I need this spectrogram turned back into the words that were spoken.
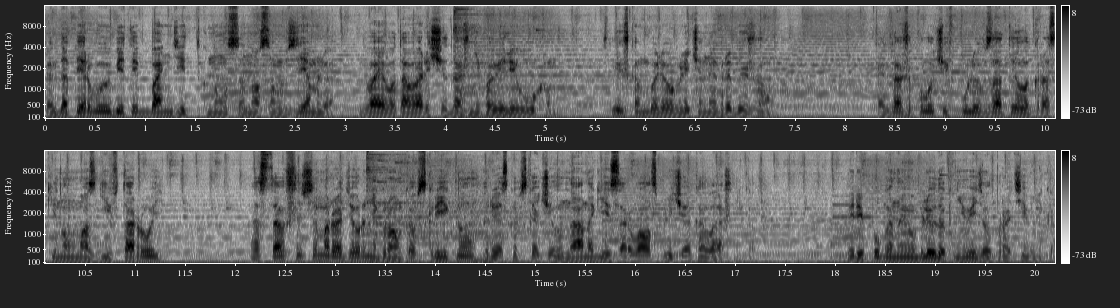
Когда первый убитый бандит ткнулся носом в землю, два его товарища даже не повели ухом, слишком были увлечены грабежом. Когда же, получив пулю в затылок, раскинул мозги второй, оставшийся мародер негромко вскрикнул, резко вскочил на ноги и сорвал с плеча калашников. Перепуганный ублюдок не видел противника.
